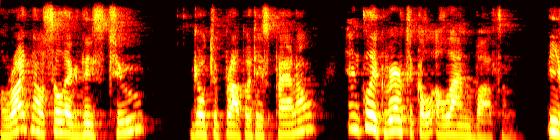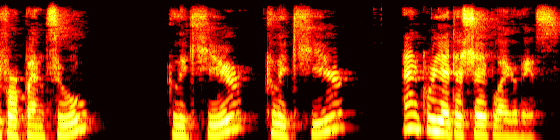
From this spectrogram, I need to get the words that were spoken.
Alright, now select these two, go to Properties panel and click Vertical Align button. P for Pen tool, click here, click here, and create a shape like this.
